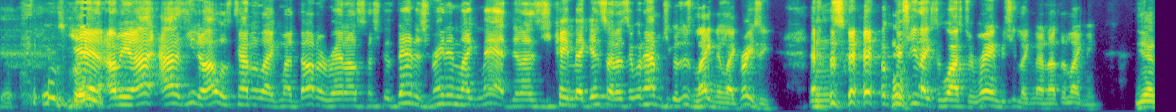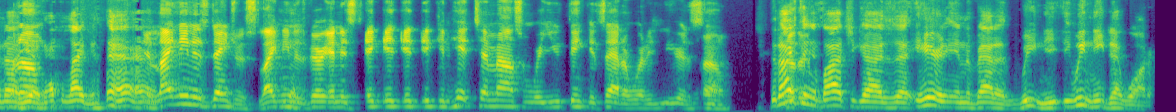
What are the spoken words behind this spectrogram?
yeah, I mean, I, I, you know, I was kind of like my daughter ran outside. She goes, "Dad, it's raining like mad." Then I, she came back inside. I said, "What happened?" She goes, "It's lightning like crazy." Because mm. she likes to watch the rain, but she's like, "No, not the lightning." Yeah, no, but, um, yeah, not the lightning. yeah, lightning is dangerous. Lightning yeah. is very, and it's it, it it can hit ten miles from where you think it's at or where you hear the sound. The nice thing about you guys is that here in Nevada, we need we need that water.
